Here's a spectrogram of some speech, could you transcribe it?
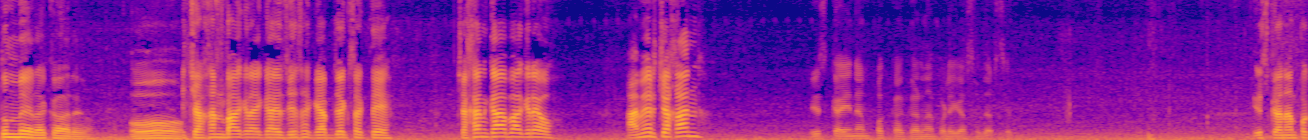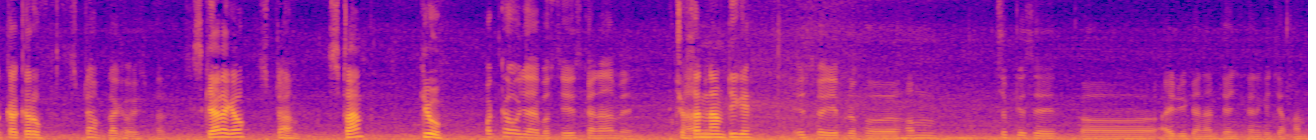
तुम मेरा खा रहे हो। ओ। चखन भाग रहा है गाइस जैसा कि आप देख सकते हैं। चखन कहाँ भाग रहे हो? आमिर चखन। इसका इनाम पक्का करना पड़ेगा सदर से। इसका नाम पक्का करो। स्टैंप लगाओ इस पर। क्या लगाओ? स्टैंप स्टैम्प क्यों? पक्का हो जाए बस ये इसका नाम है। चखन नाम ठीक है। इसका ये हम चुपके से आईडी का नाम चेंज करेंगे चखन।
